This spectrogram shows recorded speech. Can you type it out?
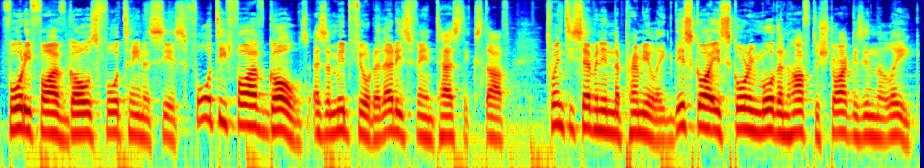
45 goals, 14 assists. 45 goals as a midfielder. That is fantastic stuff. 27 in the Premier League. This guy is scoring more than half the strikers in the league.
